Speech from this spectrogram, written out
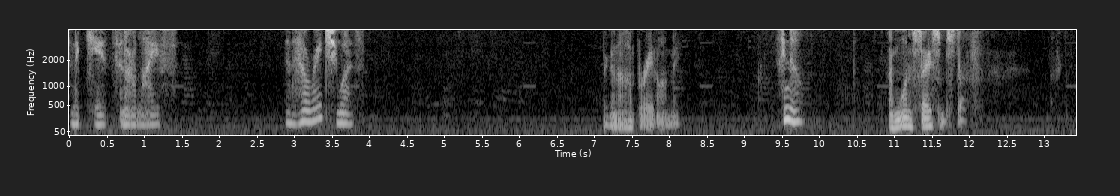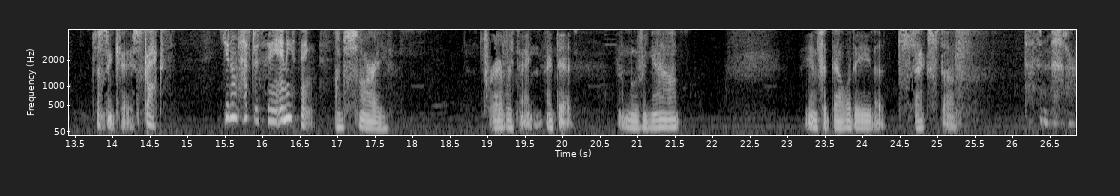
and the kids and our life, and how right she was. They're going to operate on me. I know. I want to say some stuff. Just in case. Rex, you don't have to say anything. I'm sorry for everything I did. I'm moving out, the infidelity, the sex stuff. Doesn't matter.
